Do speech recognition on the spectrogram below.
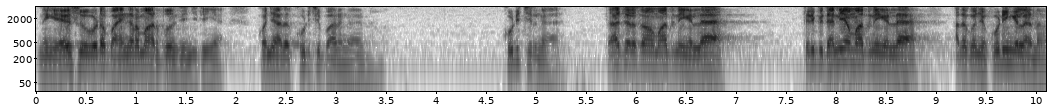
நீங்க இயேசுவை விட பயங்கரமா அற்புதம் செஞ்சிட்டீங்க. கொஞ்சம் அதை குடிச்சு பாருங்க. குடிச்சிருங்க. திராட்சை ரசமா திருப்பி தனியா மாத்தினீங்கல்ல அதை கொஞ்சம் குடிங்களேன்னா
